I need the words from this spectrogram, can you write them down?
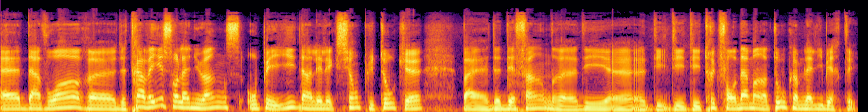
euh, d'avoir, euh, de travailler sur la nuance au pays dans l'élection plutôt que ben, de défendre euh, des, euh, des, des, des trucs fondamentaux comme la liberté.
